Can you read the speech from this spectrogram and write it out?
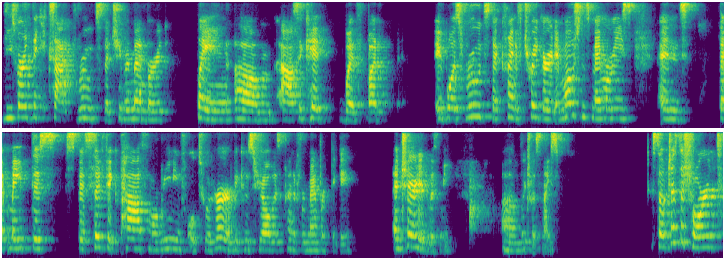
these weren't the exact roots that she remembered playing um, as a kid with, but it was roots that kind of triggered emotions, memories, and that made this specific path more meaningful to her because she always kind of remembered the game and shared it with me, um, which was nice. So just a short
